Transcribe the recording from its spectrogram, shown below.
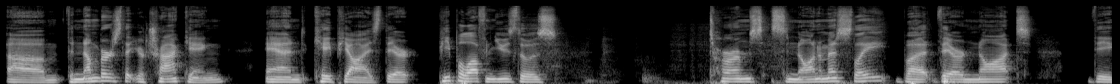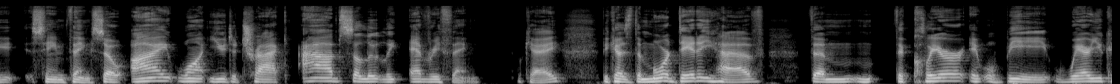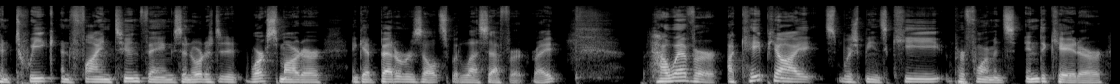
um, the numbers that you're tracking and KPIs. There, people often use those terms synonymously, but they're not the same thing. So I want you to track absolutely everything. Okay. Because the more data you have, the the clearer it will be where you can tweak and fine tune things in order to work smarter and get better results with less effort, right? However, a KPI, which means key performance indicator,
